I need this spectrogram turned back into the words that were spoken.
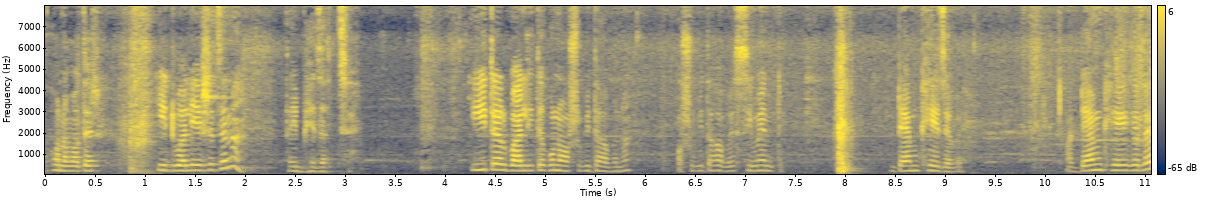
এখন আমাদের ইট বালি এসেছে না, তাই ভেজাচ্ছে। ইট আর বালিতে কোনো অসুবিধা হবে না, অসুবিধা হবে সিমেন্টে। ড্যাম খেয়ে যাবে। আর ড্যাম খেয়ে গেলে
